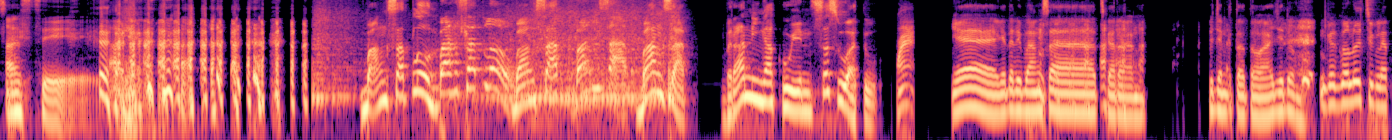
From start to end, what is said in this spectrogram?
Asik. Bangsat lo, Bangsat lo. bangsat, Bangsat. bangsat. Berani ngakuin sesuatu. Ya, kita di bangsat sekarang. Lu jangan ketawa aja dong. Enggak gue lucu ngeliat.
